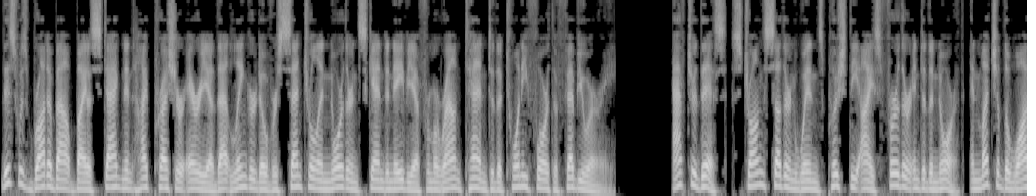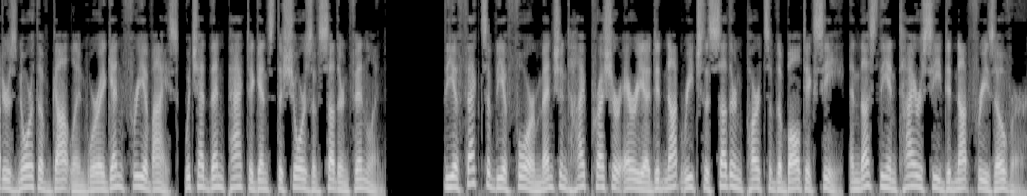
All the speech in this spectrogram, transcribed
This was brought about by a stagnant high-pressure area that lingered over central and northern Scandinavia from around 10 to the 24th of February. After this, strong southern winds pushed the ice further into the north, and much of the waters north of Gotland were again free of ice, which had then packed against the shores of southern Finland. The effects of the afore-mentioned high-pressure area did not reach the southern parts of the Baltic Sea, and thus the entire sea did not freeze over.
